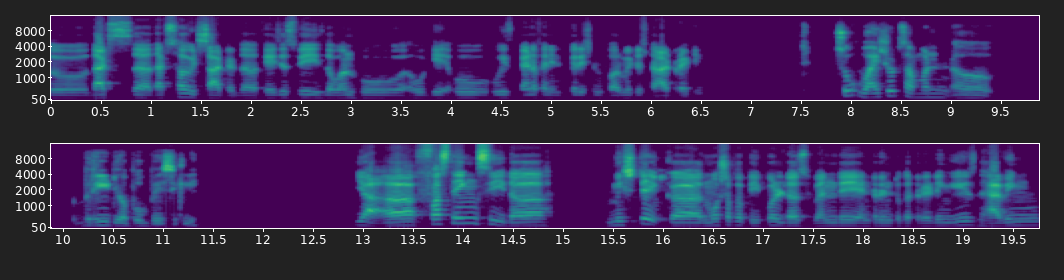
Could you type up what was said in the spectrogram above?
So that's uh, that's how it started. The Tejasvi is the one who who gave, who who is kind of an inspiration for me to start writing. So why should someone uh, read your book basically? Yeah. Uh, first thing, see the mistake uh, most of the people does when they enter into the trading is having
